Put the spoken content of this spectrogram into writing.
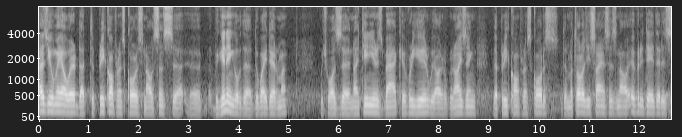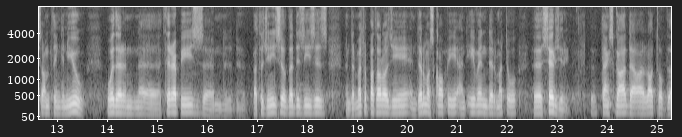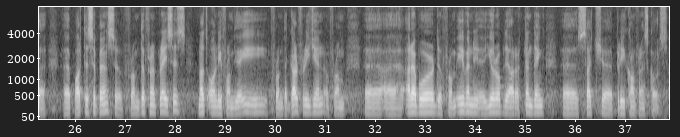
As you may aware that the pre-conference course now since uh, uh, beginning of the Dubai Derma, which was uh, 19 years back, every year we are organizing the pre-conference course. Dermatology sciences now every day there is something new, whether in uh, therapies and pathogenesis of the diseases, and dermatopathology, and dermoscopy, and even dermatosurgery. Thanks God, there are a lot of the uh, participants uh, from different places, not only from the UAE, from the Gulf region, from uh, uh, Arab world, from even Europe, they are attending such pre-conference course.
